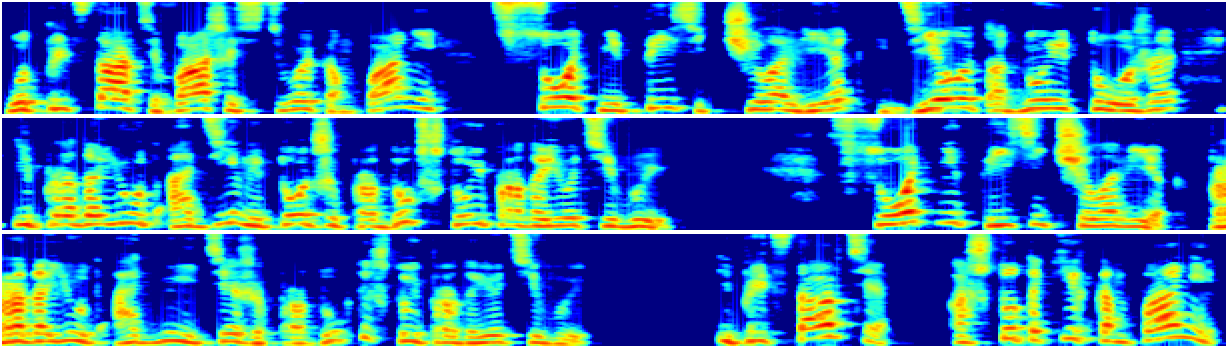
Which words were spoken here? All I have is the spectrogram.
Вот представьте, в вашей сетевой компании сотни тысяч человек делают одно и то же и продают один и тот же продукт, что и продаете вы. Сотни тысяч человек продают одни и те же продукты, что и продаете вы. И представьте, а что таких компаний,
